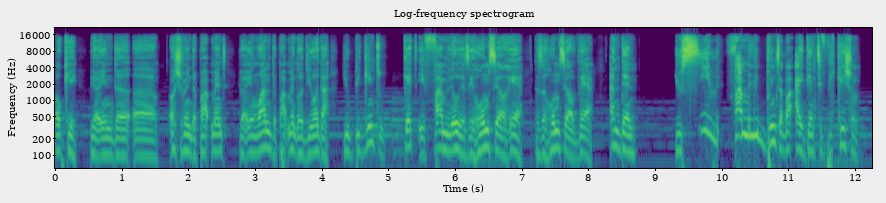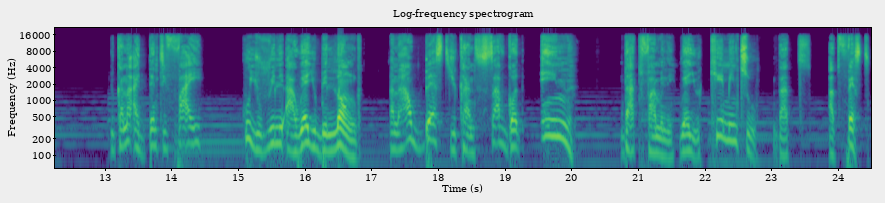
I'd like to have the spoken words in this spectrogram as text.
Okay you're in the uh, ushering department. You're in one department or the other. You begin to get a family. Oh there's a home sale here. There's a home sale there. And then you see family brings about identification you cannot identify who you really are where you belong and how best you can serve god in that family where you came into that at first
